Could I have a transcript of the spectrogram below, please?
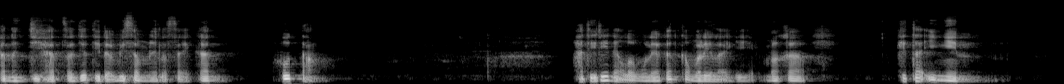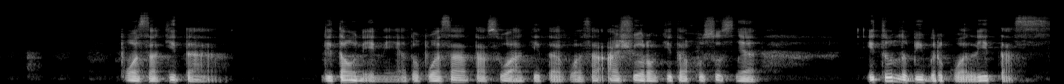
Karena jihad saja tidak bisa menyelesaikan hutang. Hadirin yang Allah muliakan kembali lagi, maka kita ingin puasa kita di tahun ini atau puasa taswa kita, puasa asyura kita khususnya itu lebih berkualitas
